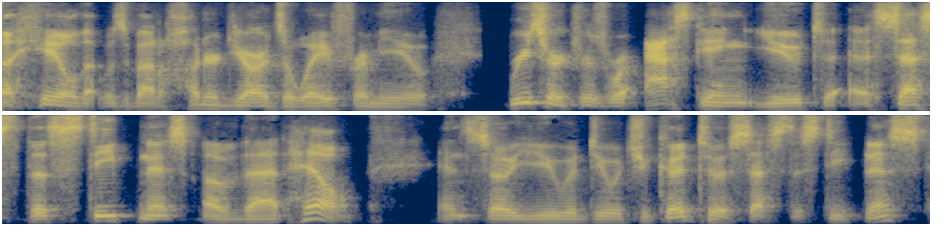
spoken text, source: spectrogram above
a hill that was about 100 yards away from you. Researchers were asking you to assess the steepness of that hill. And so you would do what you could to assess the steepness.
